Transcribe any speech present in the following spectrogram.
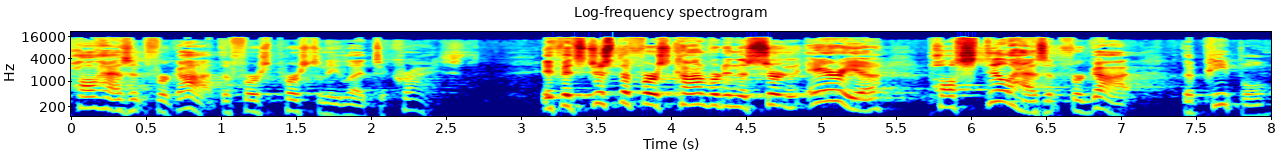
Paul hasn't forgot the first person he led to Christ. If it's just the first convert in a certain area, Paul still hasn't forgot the people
